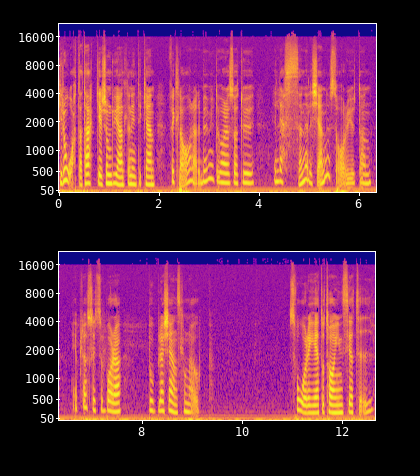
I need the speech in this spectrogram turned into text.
Gråtattacker som du egentligen inte kan förklara. Det behöver inte vara så att du är ledsen eller känner sorg, utan helt plötsligt så bara bubblar känslorna upp svårighet att ta initiativ.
